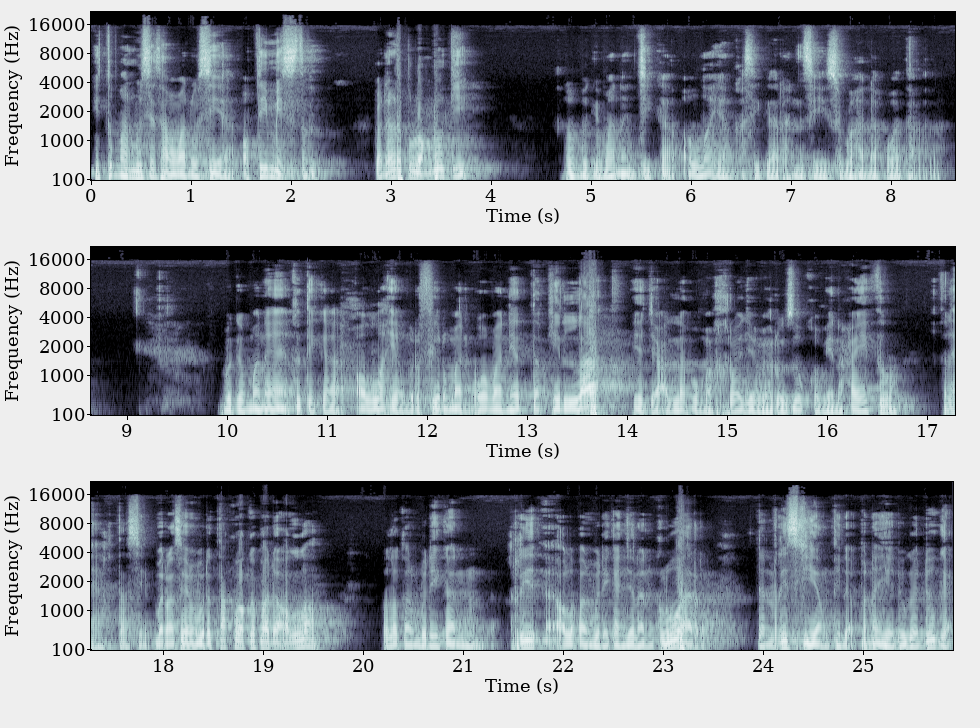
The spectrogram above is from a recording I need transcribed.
Itu manusia sama manusia, optimis tuh. Padahal ada peluang rugi. Lalu bagaimana jika Allah yang kasih garansi subhanahu wa ta'ala? Bagaimana ketika Allah yang berfirman, "Wa man yattaqillah yaj'al lahu makhraja wa yarzuqhu min haitsu yahtasib." Barang siapa bertakwa kepada Allah, Allah akan berikan Allah akan berikan jalan keluar dan rizki yang tidak pernah ia duga-duga.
